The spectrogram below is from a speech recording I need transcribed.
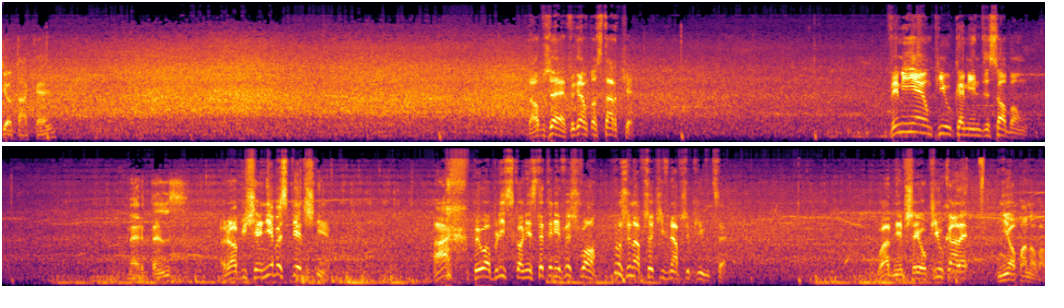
Kiyotake. Dobrze, wygrał to starcie. Wymieniają piłkę między sobą. Mertens. Robi się niebezpiecznie. Ach, było blisko, niestety nie wyszło. Drużyna przeciwna przy piłce. Ładnie przejął piłkę, ale nie opanował.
